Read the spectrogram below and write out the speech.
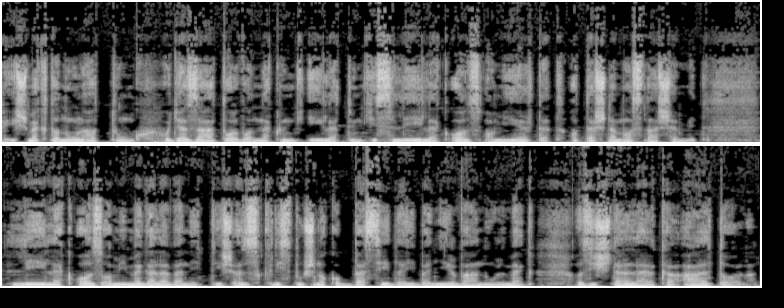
és megtanulhattunk, hogy ezáltal van nekünk életünk, hisz lélek az, ami éltet, a test nem használ semmit. Lélek az, ami megelevenít, és ez Krisztusnak a beszédeiben nyilvánul meg az Isten lelke által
